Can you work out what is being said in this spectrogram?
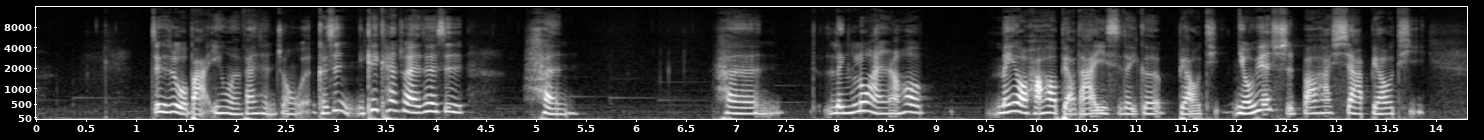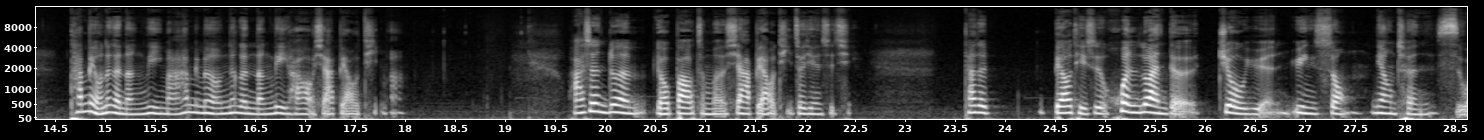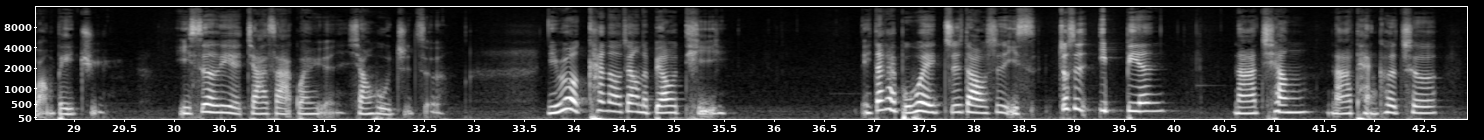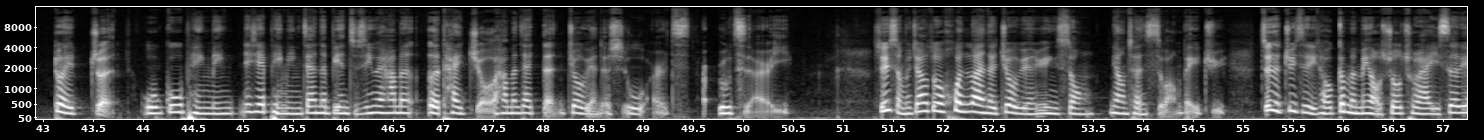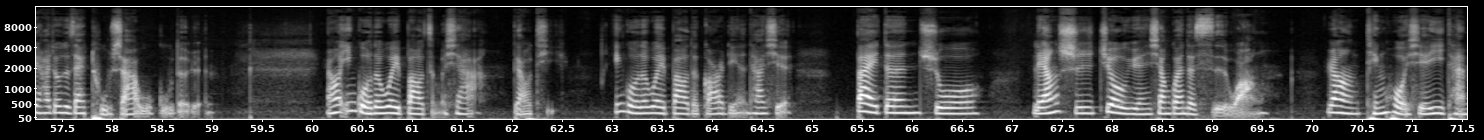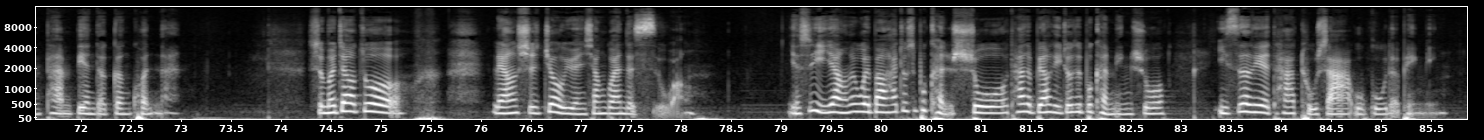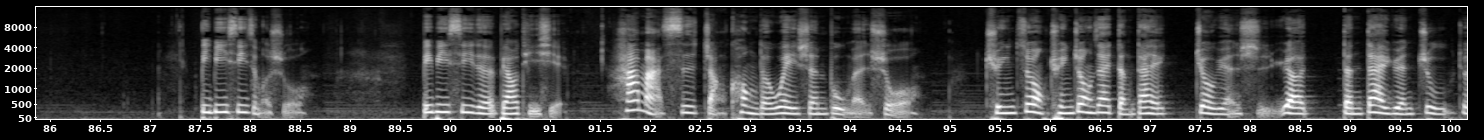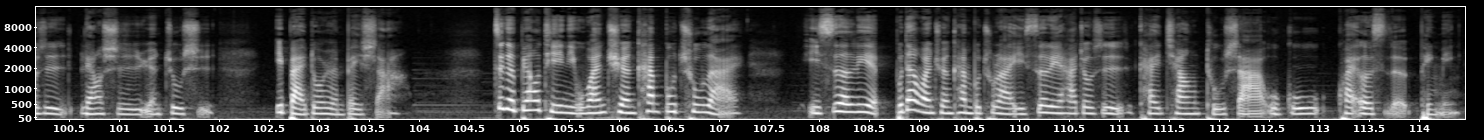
这个是我把英文翻成中文，可是你可以看出来，这个是很很凌乱，然后没有好好表达意思的一个标题。《纽约时报》它下标题。他没有那个能力吗？他们没有那个能力好好下标题吗？华盛顿邮报怎么下标题这件事情？它的标题是“混乱的救援运送酿成死亡悲剧”，以色列加萨官员相互指责。你如果看到这样的标题，你大概不会知道是以色，就是一边拿枪拿坦克车对准。无辜平民，那些平民在那边，只是因为他们饿太久了，他们在等救援的食物而此，如此而已。所以，什么叫做混乱的救援运送酿成死亡悲剧？这个句子里头根本没有说出来，以色列他就是在屠杀无辜的人。然后，英国的《卫报》怎么下标题？英国的《卫报》的《Guardian》他写：拜登说，粮食救援相关的死亡让停火协议谈判变得更困难。什么叫做粮食救援相关的死亡？也是一样，这卫报他就是不肯说，他的标题就是不肯明说，以色列他屠杀无辜的平民。BBC 怎么说？BBC 的标题写：哈马斯掌控的卫生部门说，群众群众在等待救援时，呃，等待援助就是粮食援助时，一百多人被杀。这个标题你完全看不出来，以色列不但完全看不出来，以色列他就是开枪屠杀无辜快饿死的平民，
